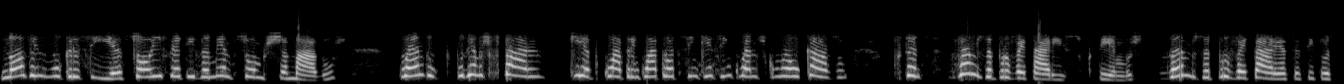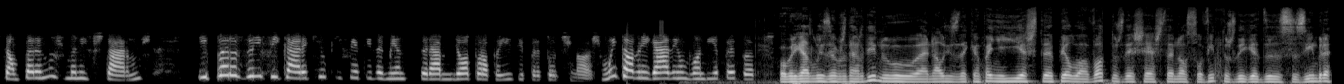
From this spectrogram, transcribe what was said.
Nós, em democracia, só efetivamente somos chamados quando podemos votar que é de 4 em 4 ou de 5 em 5 anos, como é o caso. Portanto, vamos aproveitar isso que temos, vamos aproveitar essa situação para nos manifestarmos e para verificar aquilo que efetivamente será melhor para o país e para todos nós. Muito obrigada e um bom dia para todos. Obrigado, Luísa Bernardino. A análise da campanha e este apelo ao voto nos deixa esta nossa ouvinte, nos liga de Sesimbra.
